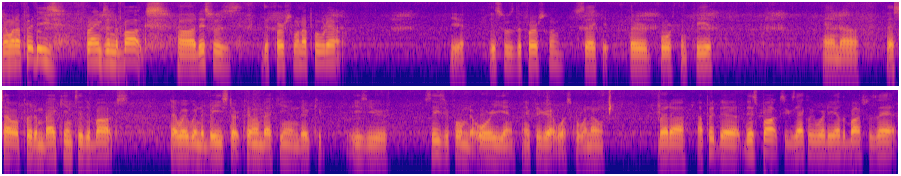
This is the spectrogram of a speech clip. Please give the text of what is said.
Now when I put these frames in the box. Uh, this was the first one I pulled out. Yeah, this was the first one, second, third, fourth, and fifth. And uh, that's how I put them back into the box. That way when the bees start coming back in, they're easier, it's easier for them to orient and figure out what's going on. But uh, I put the this box exactly where the other box was at.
